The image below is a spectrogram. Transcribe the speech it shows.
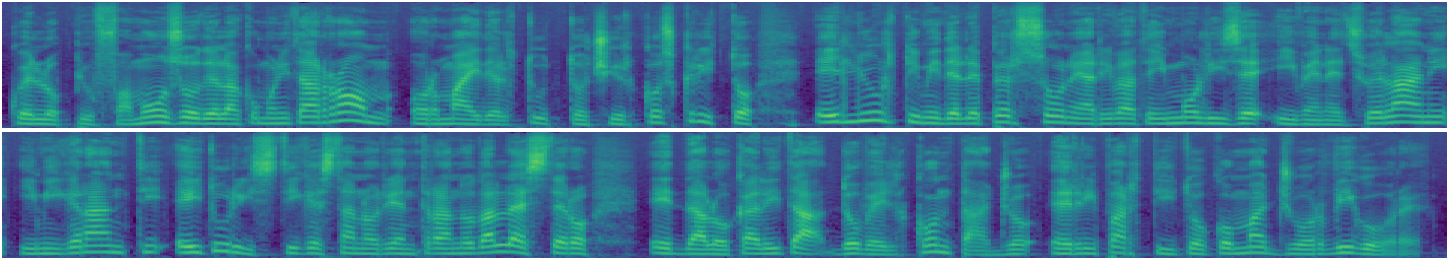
quello più famoso della comunità Rom, ormai del tutto circoscritto, e gli ultimi delle persone arrivate in Molise, i venezuelani, i migranti e i turisti che stanno rientrando dall'estero e da località dove il contagio è ripartito con maggior vigore.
